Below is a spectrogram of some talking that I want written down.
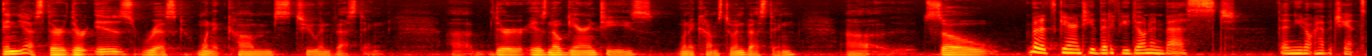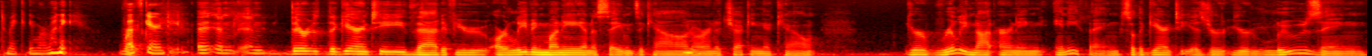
and yes, there there is risk when it comes to investing. Uh, there is no guarantees when it comes to investing. Uh, so But it's guaranteed that if you don't invest, then you don't have a chance to make any more money. That's guaranteed. And, and and there is the guarantee that if you are leaving money in a savings account Hmm. or in a checking account, you're really not earning anything. So the guarantee is you're you're losing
